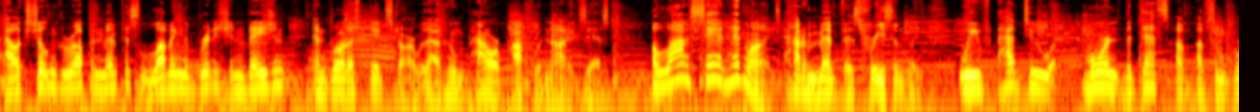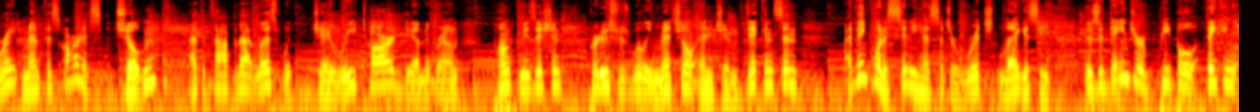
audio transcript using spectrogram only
Alex Chilton grew up in Memphis, loving the British invasion, and brought us Big Star, without whom power pop would not exist. A lot of sad headlines out of Memphis recently. We've had to mourn the deaths of, of some great Memphis artists. Chilton at the top of that list with Jay Reatard, the underground punk musician, producers Willie Mitchell and Jim Dickinson. I think when a city has such a rich legacy, there's a danger of people thinking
